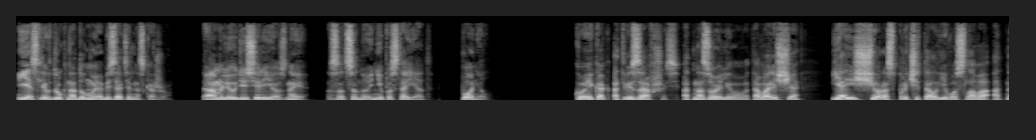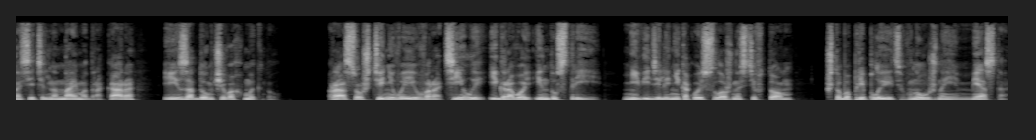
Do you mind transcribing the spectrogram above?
Если вдруг надумаю, обязательно скажу. Там люди серьезные, за ценой не постоят. Понял. Кое-как отвязавшись от назойливого товарища, я еще раз прочитал его слова относительно найма Дракара и задумчиво хмыкнул. Раз уж теневые воротилы игровой индустрии не видели никакой сложности в том, чтобы приплыть в нужное им место,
